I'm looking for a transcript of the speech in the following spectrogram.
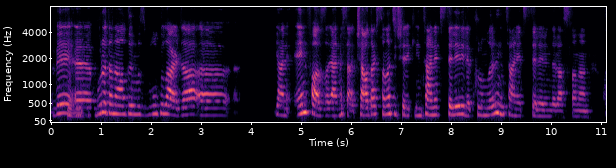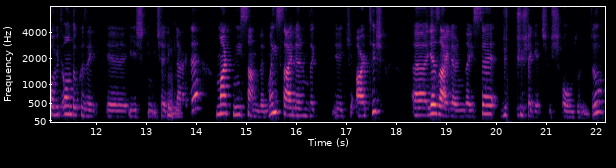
Ve. E, buradan aldığımız bulgularda e, yani en fazla yani mesela çağdaş sanat içerikli internet siteleriyle kurumların internet sitelerinde rastlanan COVID-19 e, ilişkin içeriklerde Mart, Nisan ve Mayıs aylarındaki artış e, yaz aylarında ise düşüşe geçmiş olduğuydu.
